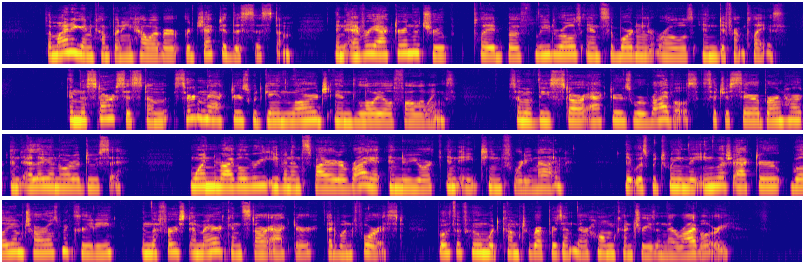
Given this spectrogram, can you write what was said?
The Meiningen Company, however, rejected this system, and every actor in the troupe played both lead roles and subordinate roles in different plays. In the star system, certain actors would gain large and loyal followings. Some of these star actors were rivals, such as Sarah Bernhardt and Eleonora Duse. One rivalry even inspired a riot in New York in 1849. It was between the English actor William Charles Macready and the first American star actor Edwin Forrest, both of whom would come to represent their home countries in their rivalry.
